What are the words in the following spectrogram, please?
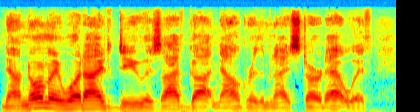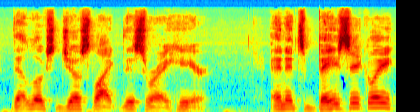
Now, normally what I do is I've got an algorithm that I start out with that looks just like this right here. and it's basically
